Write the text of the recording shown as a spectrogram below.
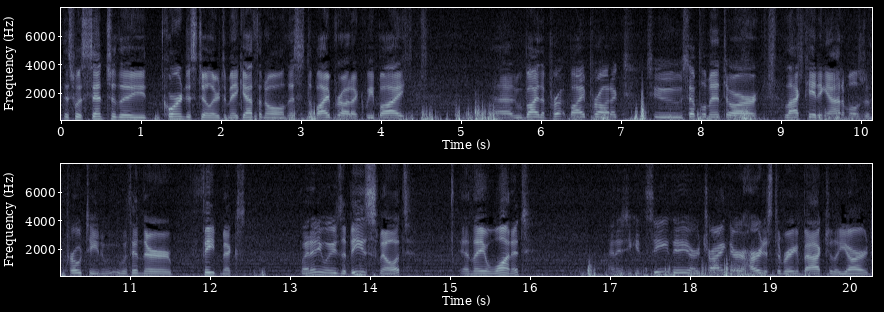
this was sent to the corn distiller to make ethanol. And this is the byproduct we buy. Uh, we buy the byproduct to supplement our lactating animals with protein within their feed mix. But anyways, the bees smell it and they want it. And as you can see, they are trying their hardest to bring it back to the yard.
